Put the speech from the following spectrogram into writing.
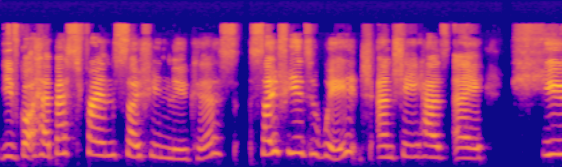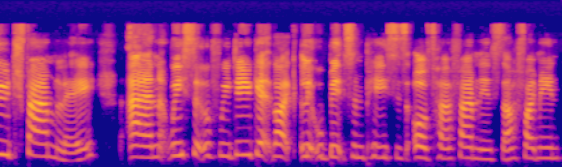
You've got her best friends sophie and lucas. Sophie is a witch and she has a huge family and we sort of we do get like little bits and pieces of her family and stuff i mean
